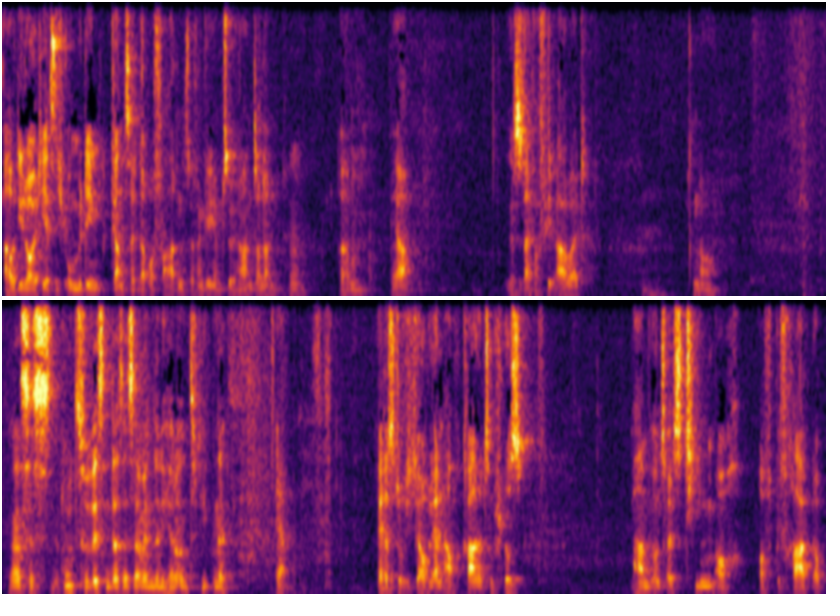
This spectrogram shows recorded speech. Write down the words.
aber die Leute jetzt nicht unbedingt ganz Zeit darauf warten, das Evangelium zu hören, sondern mhm. ähm, ja, es ist einfach viel Arbeit. Mhm. Genau. Es ist gut zu wissen, dass es am Ende nicht an uns liegt, ne? Ja. Ja, das durfte ich auch lernen, auch gerade zum Schluss haben wir uns als Team auch oft gefragt, ob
